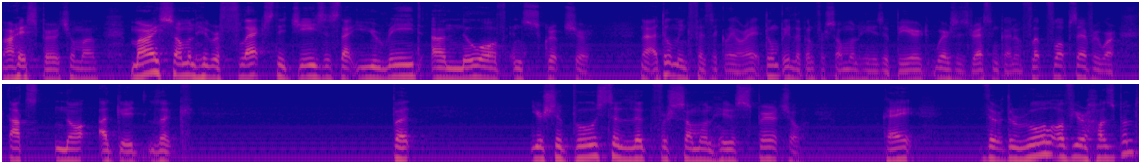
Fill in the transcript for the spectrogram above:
Marry a spiritual man. Marry someone who reflects the Jesus that you read and know of in Scripture. Now, I don't mean physically, all right? Don't be looking for someone who has a beard, wears his dressing gown, and flip flops everywhere. That's not a good look. But you're supposed to look for someone who is spiritual, okay? The, the role of your husband,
